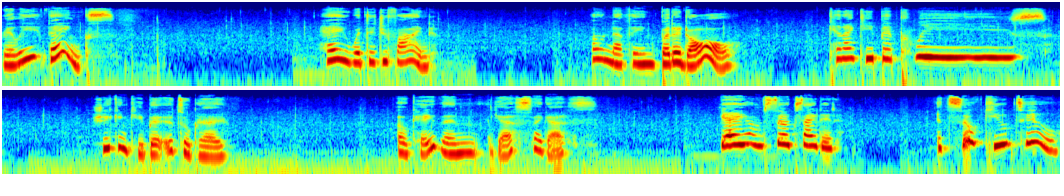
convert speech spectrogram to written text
Really? Thanks. Hey, what did you find? Oh, nothing but a doll. Can I keep it, please? She can keep it, it's okay. Okay, then, yes, I guess. Yay, I'm so excited. It's so cute, too.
